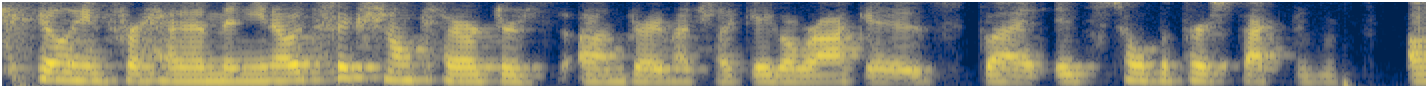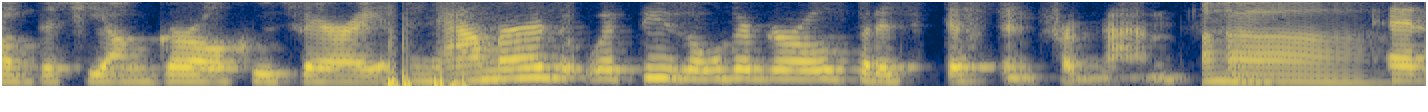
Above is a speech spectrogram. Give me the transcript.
killing for him. And, you know, it's fictional characters um, very much like Eagle Rock is, but it's told the perspective of this young girl who's very enamored with these older girls, but is distant from them. Uh-huh. And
